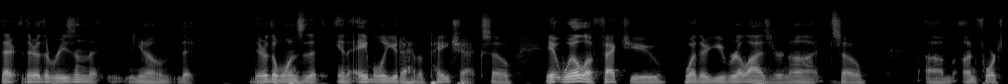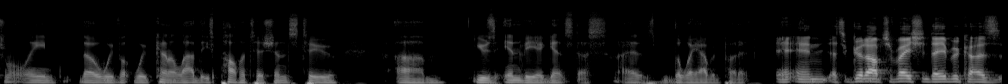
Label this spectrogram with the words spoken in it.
They're, they're the reason that you know that they're the ones that enable you to have a paycheck. So it will affect you whether you realize it or not. So um, unfortunately, though, we've we've kind of allowed these politicians to um, use envy against us, is the way I would put it. And, and that's a good observation, Dave, because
